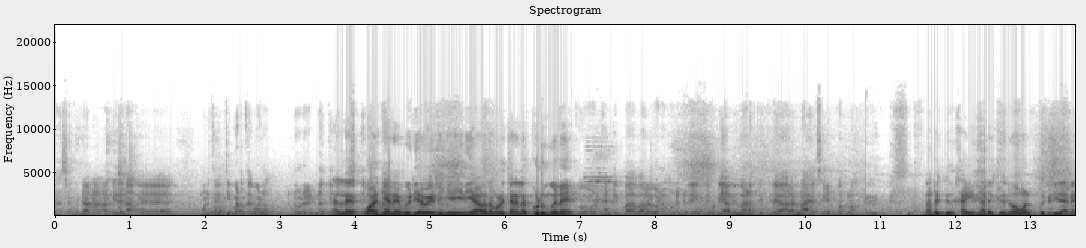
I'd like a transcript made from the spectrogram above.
கஷ்டப்பட்டாலும் இதை நாங்கள் உங்களை திருப்திப்படுத்த வேணும் என்ற ஒரு எண்ணத்தில் நல்ல குவாலிட்டியான வீடியோவை நீங்கள் இனியாவது உங்களோட சேனலில் கொடுங்களே. கண்டிப்பாக வர வேணும். நிறைய பேருடைய அபிமானத்துக்கு அரண் நாங்கள் செயல்படுறோம் நடக்குது கை நடக்குது. நோமல் பெட்டி தானே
